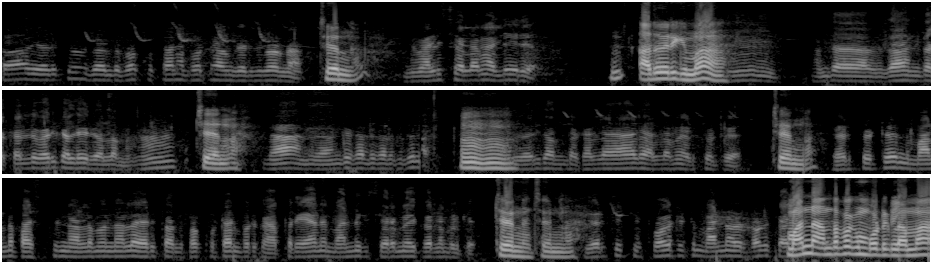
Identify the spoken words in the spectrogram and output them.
சாறு எடுத்து அந்த பக்கம் குத்தான போட்டு அவங்க எடுத்துக்கோங்க. சரிண்ணா. இந்த வலிச்சு எல்லாமே அள்ளிடு. அது வரைக்குமா? அந்த இந்த கல் வரைக்கும் அள்ளிடு எல்லாமே. சரிண்ணா. நான் அங்கே எங்கே கல் கிடக்குது. அது வரைக்கும் அந்த கல்லாடு எல்லாமே எடுத்து விட்டுரு. சரிண்ணா. எடுத்துட்டு இந்த மண்ணை ஃபஸ்ட்டு நல்ல மண்ணெல்லாம் எடுத்து அந்த பக்கம் குட்டான் போட்டுருக்கேன் அப்புறம் ஏன்னா மண்ணுக்கு சிரமம் இப்போ நம்மளுக்கு. சரிண்ணா சரிண்ணா. எடுத்துட்டு போட்டுட்டு மண்ணை ஒரு பக்கம் தள்ளி- மண் அந்த பக்கம் போட்டுக்கலாமா?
